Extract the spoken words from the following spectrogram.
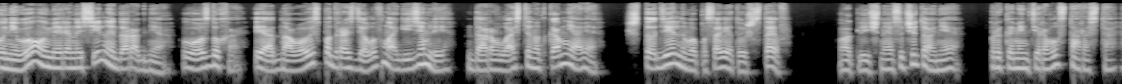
У него умеренно сильный дар огня, воздуха и одного из подразделов магии Земли — дар власти над камнями. Что дельного посоветуешь, Стеф?» «Отличное сочетание», — прокомментировал староста.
